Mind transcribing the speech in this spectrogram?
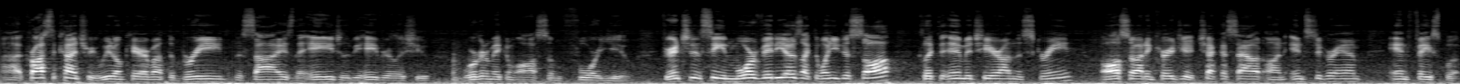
Uh, across the country, we don't care about the breed, the size, the age, or the behavioral issue. We're going to make them awesome for you. If you're interested in seeing more videos like the one you just saw, click the image here on the screen. Also, I'd encourage you to check us out on Instagram and Facebook.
